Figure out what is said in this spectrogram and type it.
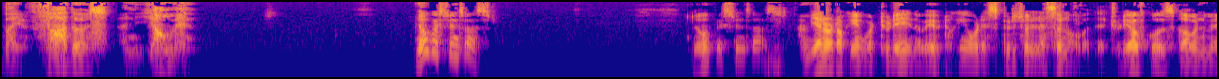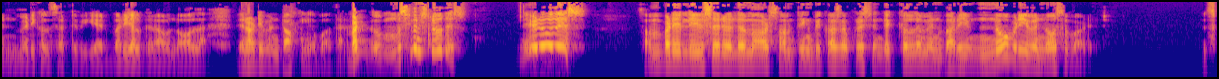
by fathers and young men. No questions asked. No questions asked. And we are not talking about today in a way, we're talking about a spiritual lesson over there. Today, of course, government, medical certificate, burial ground, all that. We're not even talking about that. But Muslims do this. They do this. Somebody leaves a ulama or something because of Christian, they kill him and bury him. Nobody even knows about it. It's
